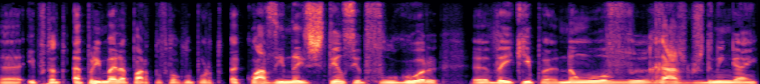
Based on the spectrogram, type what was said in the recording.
Uh, e, portanto, a primeira parte do Futebol do Porto, a quase inexistência de fulgor uh, da equipa, não houve rasgos de ninguém,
